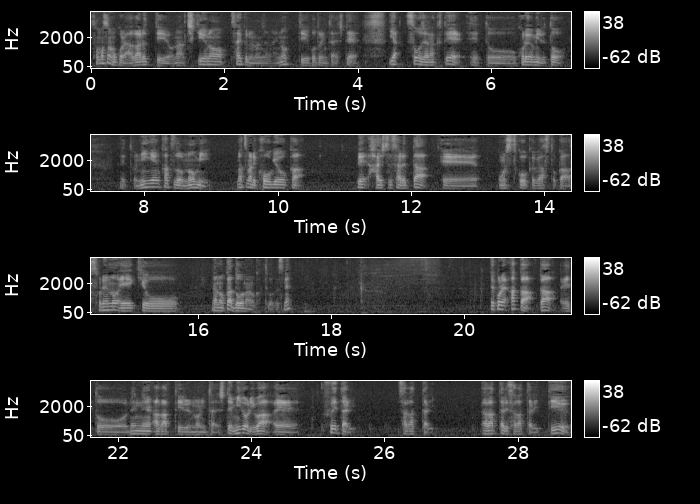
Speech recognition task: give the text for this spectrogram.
そもそもこれ上がるっていうような地球のサイクルなんじゃないのっていうことに対していやそうじゃなくて、えっと、これを見ると、えっと、人間活動のみ、まあ、つまり工業化で排出された、えー、温室効果ガスとかそれの影響なのかどうなのかってことですね。でこれ赤が、えっと、年々上がっているのに対して緑は、えー、増えたり下がったり上がったり下がったりっていう、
